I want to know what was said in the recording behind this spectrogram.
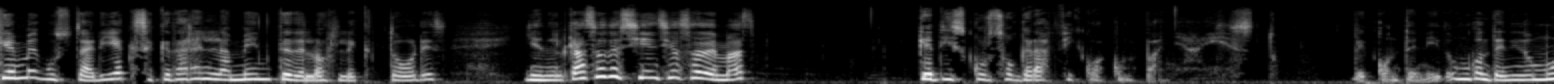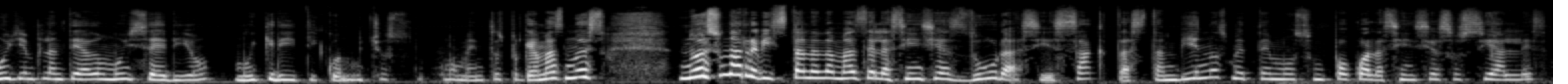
qué me gustaría que se quedara en la mente de los lectores y en el caso de ciencias además, qué discurso gráfico acompaña esto de contenido, un contenido muy bien planteado, muy serio, muy crítico en muchos momentos, porque además no es no es una revista nada más de las ciencias duras y exactas, también nos metemos un poco a las ciencias sociales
